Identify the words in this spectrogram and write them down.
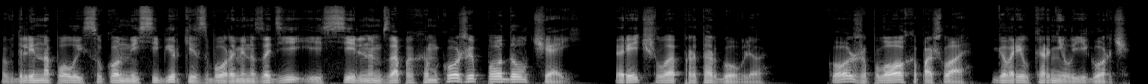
в длиннополой суконной сибирке с борами назади и с сильным запахом кожи, подал чай. Речь шла про торговлю. «Кожа плохо пошла», — говорил Корнил Егорыч.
